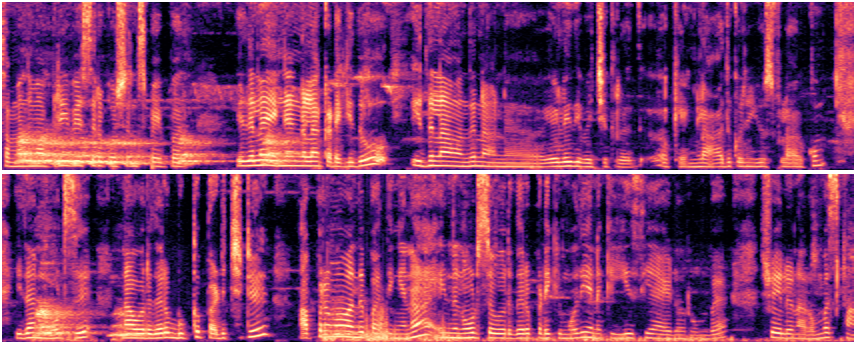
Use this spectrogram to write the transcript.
சம்மந்தமாக ப்ரீவியஸ் இயர் கொஷின்ஸ் பேப்பர் இதெல்லாம் எங்கெங்கெல்லாம் கிடைக்குதோ இதெல்லாம் வந்து நான் எழுதி வச்சுக்கிறது. ஓகேங்களா? அது கொஞ்சம் யூஸ்ஃபுல்லாக இருக்கும். இதுதான் நோட்ஸு நான் ஒரு தடவை புக்கை படிச்சுட்டு அப்புறமா வந்து பார்த்திங்கன்னா இந்த நோட்ஸை ஒரு தடவை படிக்கும்போது எனக்கு ஈஸியாகிடும் ரொம்ப. ஸோ இதில் நான் ரொம்ப ஸ்டா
